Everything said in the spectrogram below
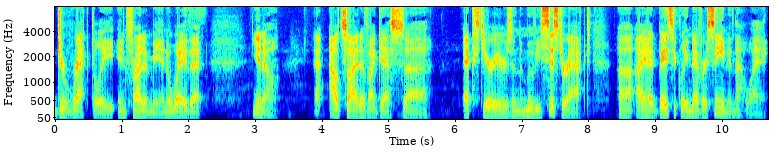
directly in front of me in a way that, you know, outside of I guess uh, exteriors in the movie Sister Act, uh, I had basically never seen in that way.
